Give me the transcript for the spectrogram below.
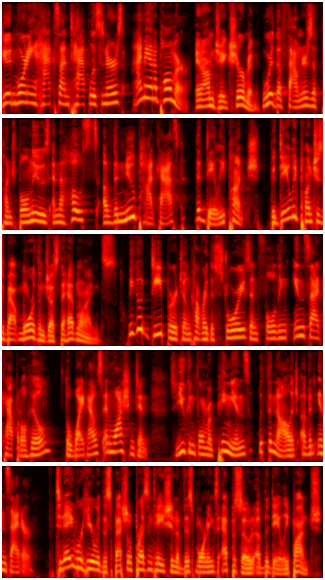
Good morning, Hacks on Tap listeners. I'm Anna Palmer. And I'm Jake Sherman. We're the founders of Punchbowl News and the hosts of the new podcast, The Daily Punch. The Daily Punch is about more than just the headlines. We go deeper to uncover the stories unfolding inside Capitol Hill, the White House, and Washington, so you can form opinions with the knowledge of an insider. Today, we're here with a special presentation of this morning's episode of The Daily Punch.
